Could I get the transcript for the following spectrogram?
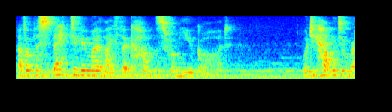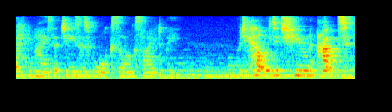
of a perspective in my life that comes from you, God. Would you help me to recognize that Jesus walks alongside me? Would you help me to tune out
